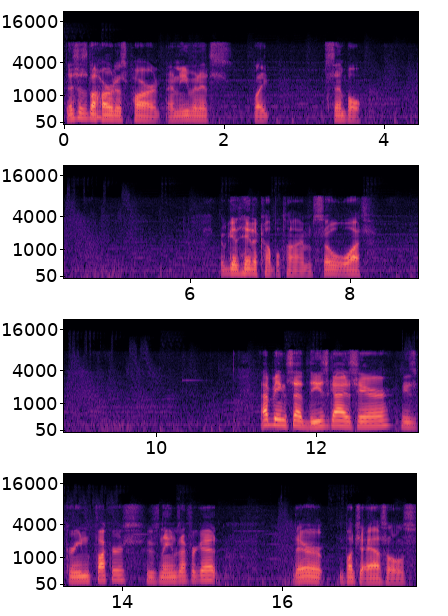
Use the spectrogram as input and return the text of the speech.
This is the hardest part, and even it's, like, simple. You'll get hit a couple times, so what? That being said, these guys here, these green fuckers, whose names I forget, they're a bunch of assholes.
